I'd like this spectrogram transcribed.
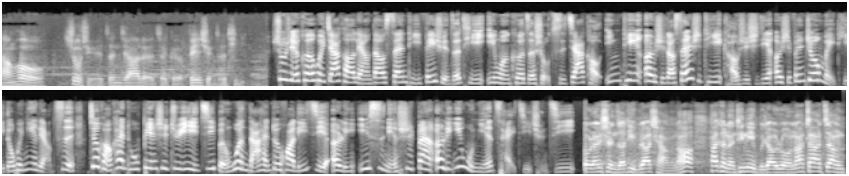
然后。数学增加了这个非选择题，数学科会加考两到三题非选择题，英文科则首次加考英听二十到三十题，考试时间二十分钟，每题都会念两次，就考看图辨识句意，基本问答和对话理解。二零一四年试办，二零一五年采集成绩。有人选择题比较强，然后他可能听力比较弱，那他这样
